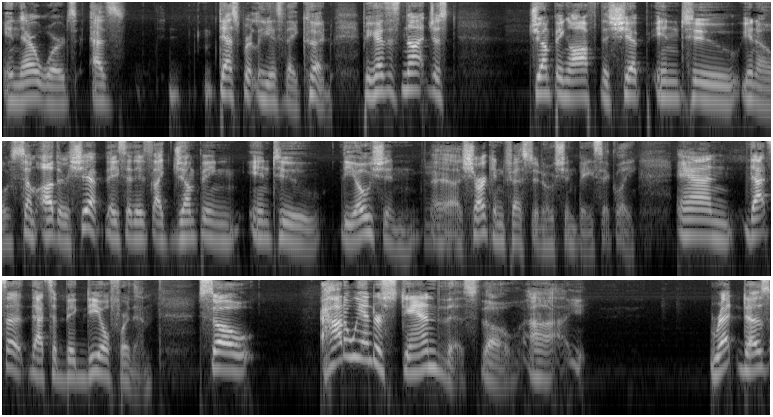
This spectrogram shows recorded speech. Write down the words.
in their words, as desperately as they could. Because it's not just jumping off the ship into, you know, some other ship. They said it's like jumping into the ocean, mm. a shark infested ocean, basically. And that's a that's a big deal for them. So how do we understand this, though? Uh, Rhett does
